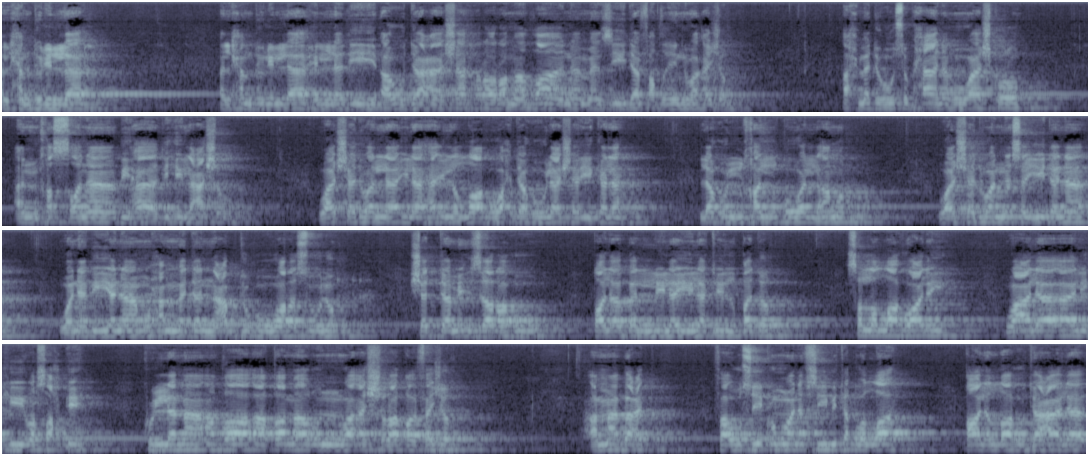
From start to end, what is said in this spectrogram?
الحمد لله الحمد لله الذي أودع شهر رمضان مزيد فضل وأجر. أحمده سبحانه وأشكره أن خصنا بهذه العشر وأشهد أن لا إله إلا الله وحده لا شريك له له الخلق والأمر وأشهد أن سيدنا ونبينا محمدا عبده ورسوله شد مئزره طلبا لليلة القدر. صلى الله عليه وعلى آله وصحبه كلما أضاء قمر وأشرق فجر. أما بعد فأوصيكم ونفسي بتقوى الله. قال الله تعالى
